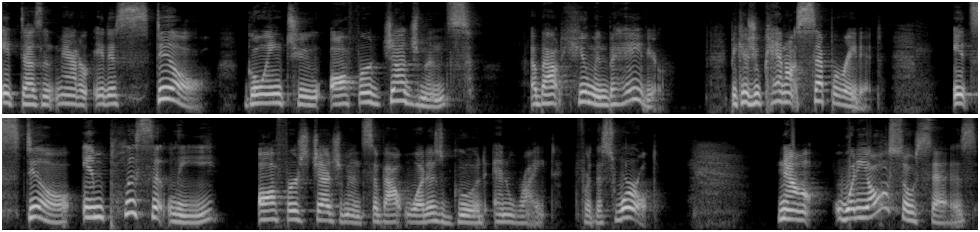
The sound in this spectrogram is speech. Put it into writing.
It doesn't matter. It is still going to offer judgments about human behavior because you cannot separate it it still implicitly offers judgments about what is good and right for this world. Now, what he also says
